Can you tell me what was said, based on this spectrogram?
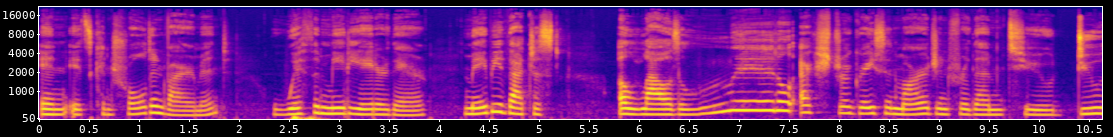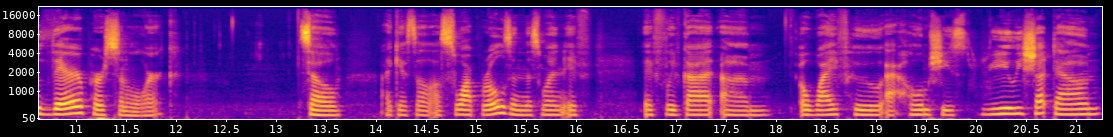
in its controlled environment with a mediator there, maybe that just allows a little extra grace and margin for them to do their personal work. So I guess I'll, I'll swap roles in this one. If if we've got um, a wife who at home she's really shut down,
